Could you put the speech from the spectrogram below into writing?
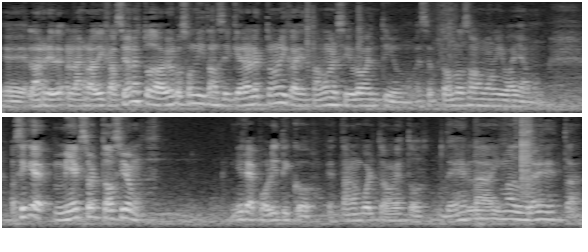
Eh, las, las radicaciones todavía no son ni tan siquiera electrónicas y estamos en el siglo XXI, exceptuando San Juan y Bayamón. Así que mi exhortación, mire, políticos que están envueltos en esto, dejen la inmadurez esta,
